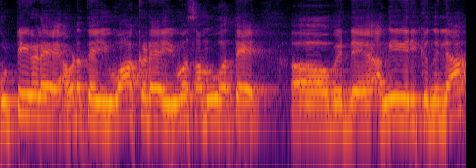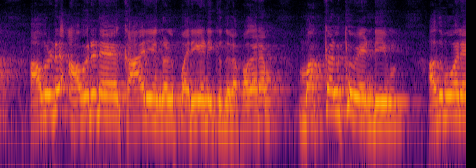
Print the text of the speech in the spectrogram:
കുട്ടികളെ അവിടുത്തെ യുവാക്കളെ യുവസമൂഹത്തെ പിന്നെ അംഗീകരിക്കുന്നില്ല. അവരുടെ അവരുടെ കാര്യങ്ങൾ പരിഗണിക്കുന്നില്ല. പകരം മക്കൾക്ക് വേണ്ടിയും അതുപോലെ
